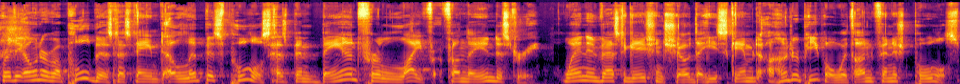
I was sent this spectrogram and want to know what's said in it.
where the owner of a pool business named Olympus Pools has been banned for life from the industry when investigations showed that he scammed 100 people with unfinished pools.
